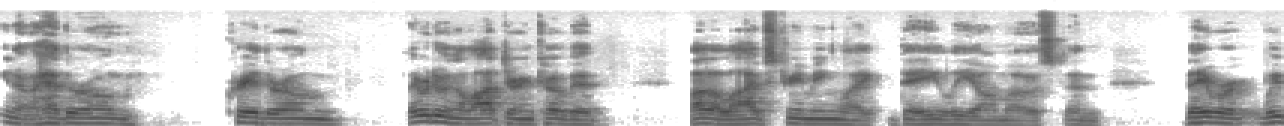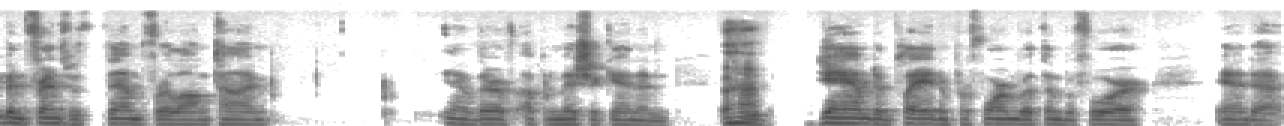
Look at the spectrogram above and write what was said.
you know had their own created their own they were doing a lot during covid a lot of live streaming like daily almost and they were we've been friends with them for a long time. You know they're up in michigan and Uh-huh. jammed and played and performed with them before. And uh,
